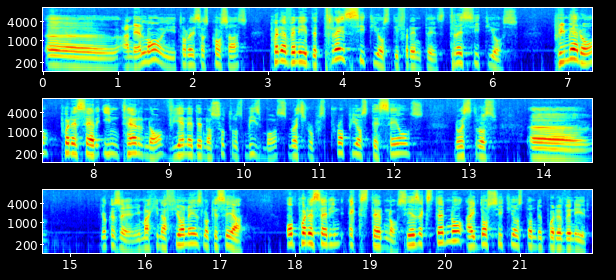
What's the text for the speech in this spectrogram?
eh, anhelo y todas esas cosas, puede venir de tres sitios diferentes, tres sitios. Primero, puede ser interno, viene de nosotros mismos, nuestros propios deseos, nuestros, eh, yo qué sé, imaginaciones, lo que sea. O puede ser externo. Si es externo, hay dos sitios donde puede venir.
